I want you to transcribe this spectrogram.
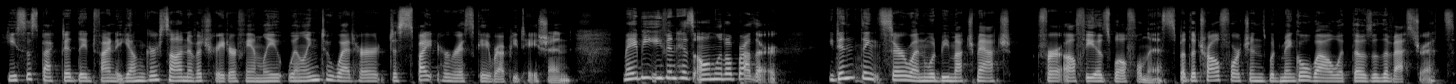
He suspected they'd find a younger son of a trader family willing to wed her despite her risque reputation, maybe even his own little brother. He didn't think Serwyn would be much match for Althea's willfulness, but the Trell fortunes would mingle well with those of the Vestrits.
